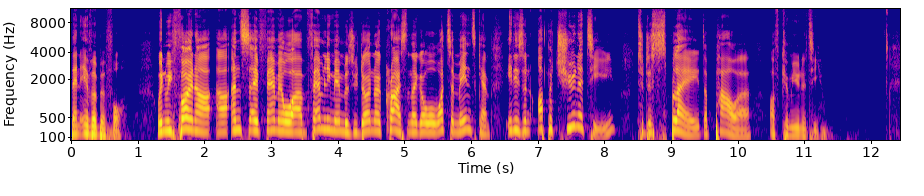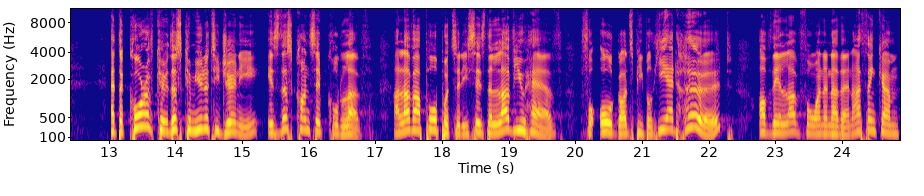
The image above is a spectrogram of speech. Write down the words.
than ever before when we phone our, our unsaved family or our family members who don't know Christ and they go, Well, what's a men's camp? It is an opportunity to display the power of community. At the core of co- this community journey is this concept called love. I love how Paul puts it. He says, The love you have for all God's people. He had heard of their love for one another. And I think um,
